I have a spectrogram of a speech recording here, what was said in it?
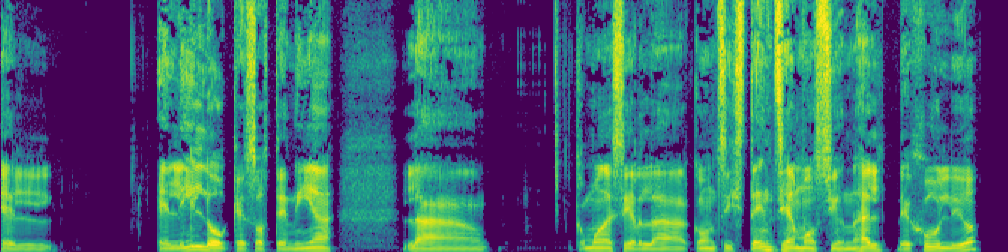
el, el hilo que sostenía la ¿cómo decir?, la consistencia emocional de Julio,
